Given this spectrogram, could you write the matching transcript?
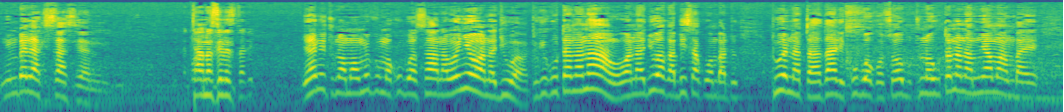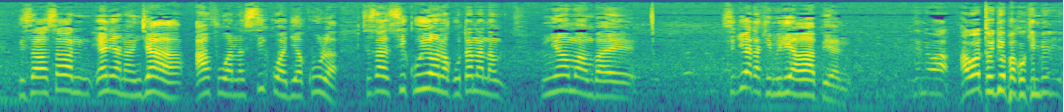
ni mbele ya kisasi yani. tano zile zitalipa. Yaani tuna maumivu makubwa sana, wenyewe wanajua. Tukikutana nao wanajua kabisa kwamba tu, tuwe na tahadhari kubwa, kwa sababu tunakutana na mnyama ambaye ni sawasawa, yani ana njaa afu ana siku hajakula. Sasa siku hiyo anakutana na mnyama ambaye sijui atakimbilia wapi yani. Hawatojua pa kukimbilia.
